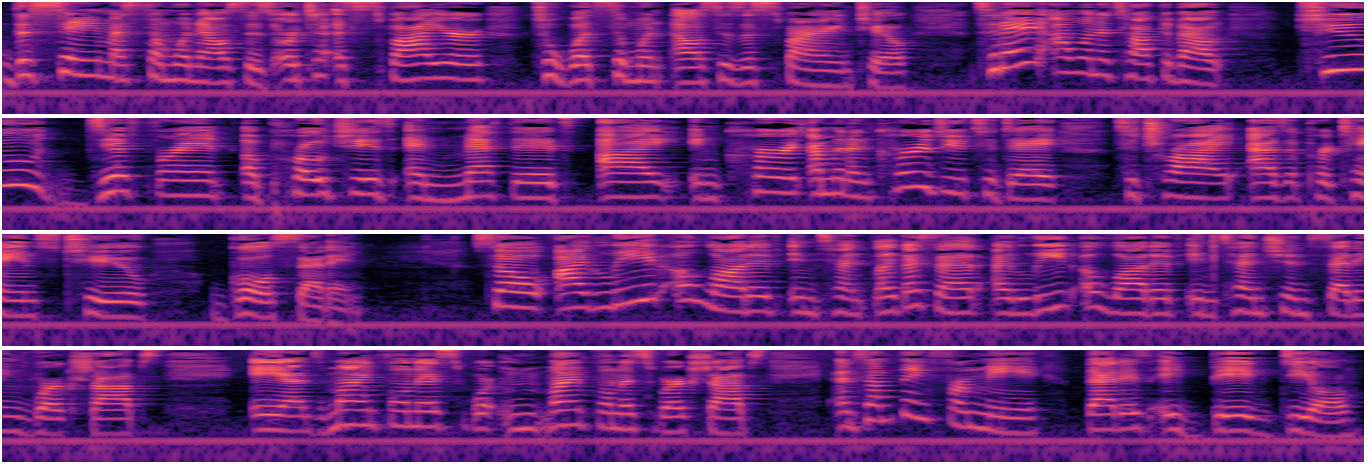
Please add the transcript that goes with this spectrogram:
the same as someone else's or to aspire to what someone else is aspiring to. Today, I want to talk about two different approaches and methods I encourage I'm going to encourage you today to try as it pertains to goal setting. So, I lead a lot of intent like I said, I lead a lot of intention setting workshops and mindfulness mindfulness workshops and something for me that is a big deal.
